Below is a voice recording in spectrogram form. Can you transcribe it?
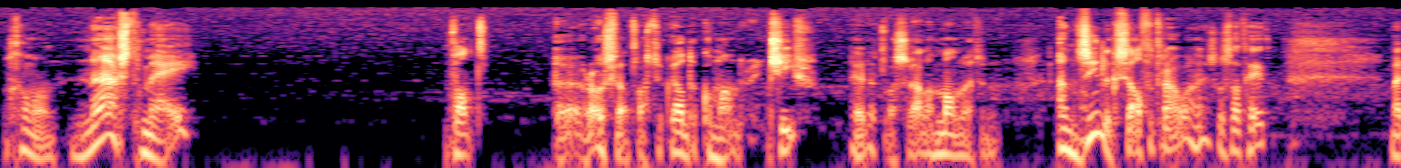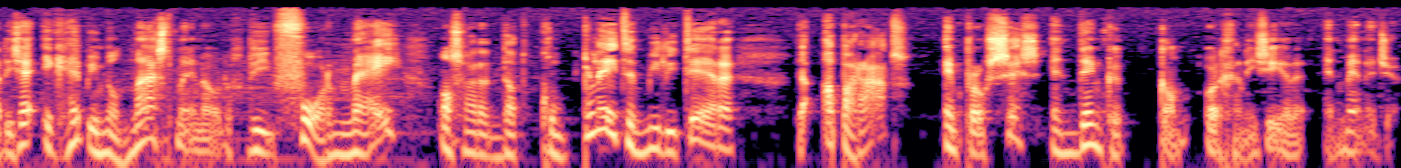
gewoon naast mij. Want uh, Roosevelt was natuurlijk wel de commander-in-chief. Dat was wel een man met een aanzienlijk zelfvertrouwen, zoals dat heet. Maar die zei: Ik heb iemand naast mij nodig die voor mij, als het ware, dat complete militaire ja, apparaat en proces en denken kan organiseren en managen.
